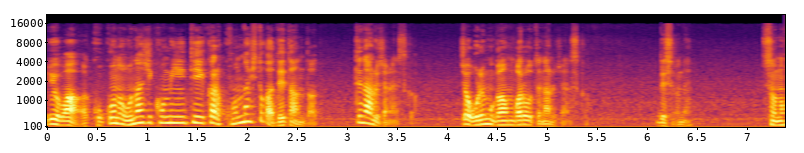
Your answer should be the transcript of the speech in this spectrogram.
要はここの同じコミュニティからこんな人が出たんだってなるじゃないですか。じゃあ俺も頑張ろうってなるじゃないですか。ですよね。その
